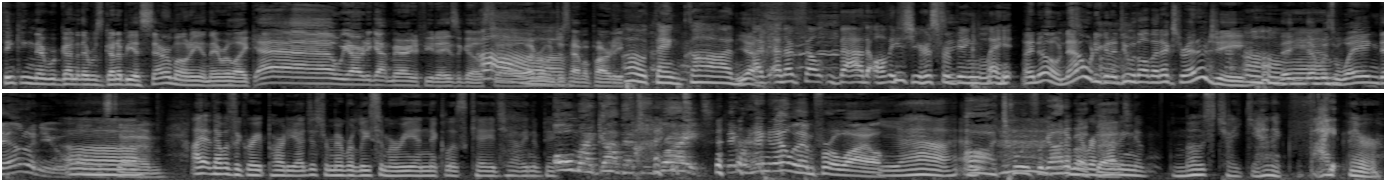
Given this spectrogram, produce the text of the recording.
thinking they were gonna there was gonna be a ceremony, and they were like, "Ah, we already got married a few days ago, so everyone just have a party." Oh, thank God. Yeah. I, and I felt bad all these years for being late. I know. Now, what are you going to do with all that extra energy Oh, that, that. Was weighing down on you all this time? I, that was a great party. I just remember Lisa Marie and Nicolas Cage having the big. Oh my God, that's right. they were hanging out with them for a while. Yeah. And, Oh, I totally forgot about they were that. having the most gigantic fight there.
